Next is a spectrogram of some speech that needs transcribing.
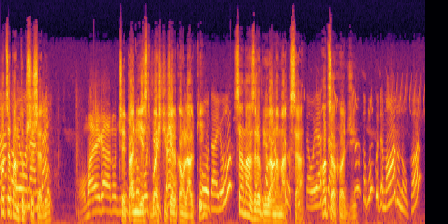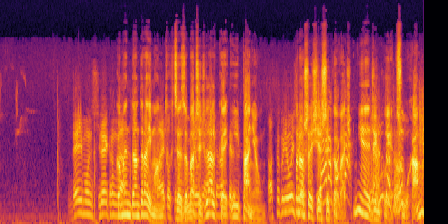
Po co pan tu przyszedł? Czy pani jest właścicielką lalki? Sama zrobiłam Maxa. O co chodzi? Komendant Raymond chce zobaczyć lalkę i panią. Proszę się szykować. Nie, dziękuję. Słucham.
